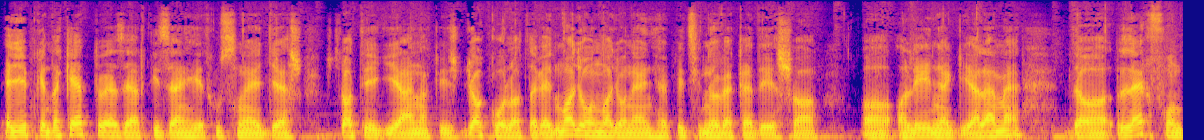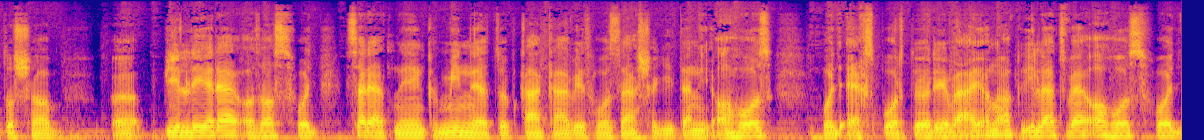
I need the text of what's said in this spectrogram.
Egyébként a 2017-21-es stratégiának is gyakorlatilag egy nagyon-nagyon enyhe pici növekedés a, a, a lényegi eleme, de a legfontosabb pillére az az, hogy szeretnénk minél több KKV-t hozzásegíteni ahhoz, hogy exportőré váljanak, illetve ahhoz, hogy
